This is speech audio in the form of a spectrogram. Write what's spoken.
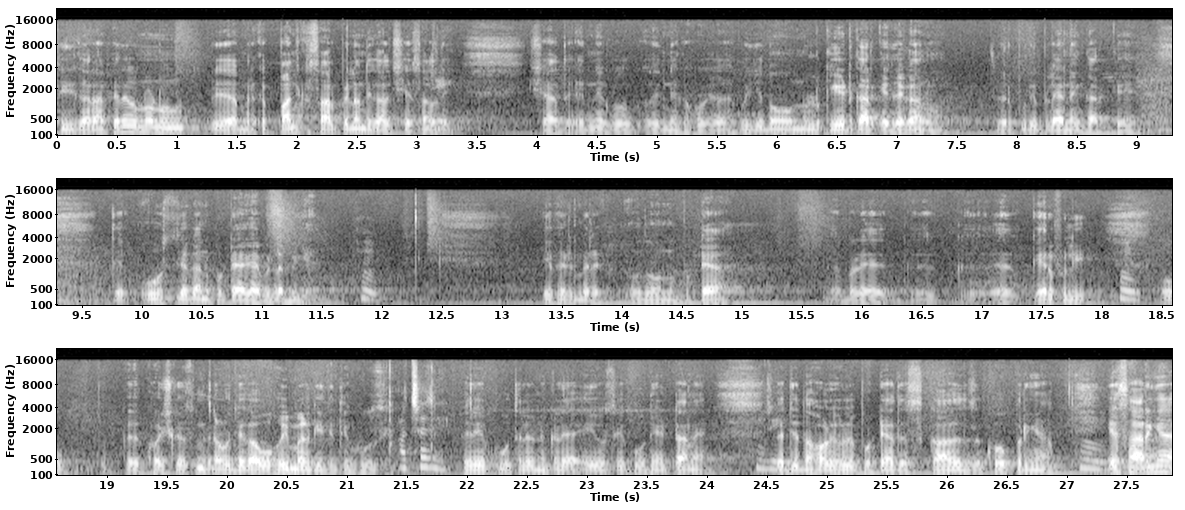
ਸੀ ਕਰਾਂ ਫਿਰ ਉਹਨਾਂ ਨੂੰ ਮੇਰੇ ਕੋਲ 5 ਸਾਲ ਪਹਿਲਾਂ ਦੀ ਗੱਲ 6 ਸਾਲ ਦੀ। ਸ਼ਾਇਦ ਇੰਨੇ ਕੋ ਇੰਨੇ ਕੁ ਹੋਏਗਾ। ਵੀ ਜਦੋਂ ਉਹਨੂੰ ਲੋਕੇਟ ਕਰਕੇ ਜਗ੍ਹਾ ਨੂੰ ਤੇ ਫਿਰ ਪੂਰੀ ਪਲੈਨਿੰਗ ਕਰਕੇ ਤੇ ਉਸ ਜਗ੍ਹਾ ਨੂੰ ਪੁੱਟਿਆ ਗਿਆ ਵੀ ਲੱਭ ਗਿਆ। ਹੂੰ। ਇਹ ਫਿਰ ਮੇਰੇ ਉਦੋਂ ਉਹਨੂੰ ਪੁੱਟਿਆ। ਬੜੇ ਕੇਅਰਫੁਲੀ ਉਹ ਖੁਸ਼ਕਿਸਮਤੀ ਨਾਲ ਉਹ ਜਗ੍ਹਾ ਉਹੀ ਮਿਲ ਗਈ ਜਿੱਥੇ ਖੂਹ ਸੀ। ਅੱਛਾ ਜੀ। ਫਿਰ ਇਹ ਖੂਹ ਥੱਲੇ ਨਿਕਲਿਆ ਇਹ ਉਸੇ ਖੂਹ ਦੀਆਂ ਇੱਟਾਂ ਨੇ। ਫਿਰ ਜਦੋਂ ਹੌਲੀ ਹੌਲੀ ਪੁੱਟਿਆ ਤੇ ਸਕਲਜ਼ ਖੋਪਰੀਆਂ ਇਹ ਸਾਰੀਆਂ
